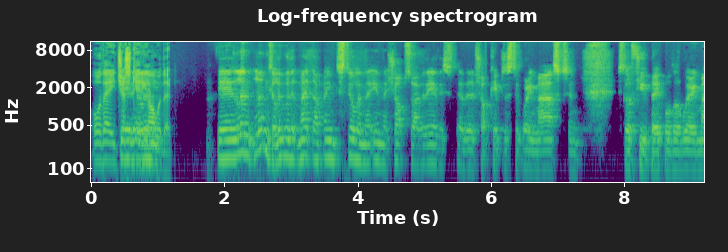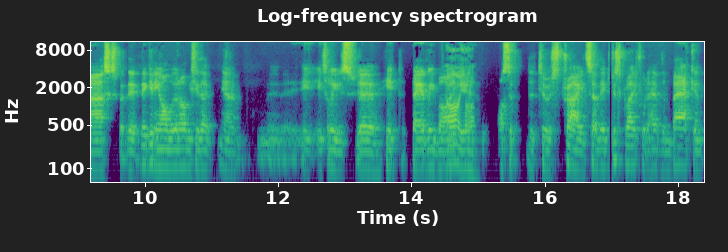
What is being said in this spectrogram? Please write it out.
or are they just yeah, getting on with it? Yeah, learning to live with it, mate. I've been still in the in the shops over there. This, the shopkeepers are still wearing masks, and still a few people that are wearing masks, but they're, they're getting on with it. Obviously, they you know Italy's uh, hit badly by, oh, yeah. by loss of the tourist trade, so they're just grateful to have them back and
